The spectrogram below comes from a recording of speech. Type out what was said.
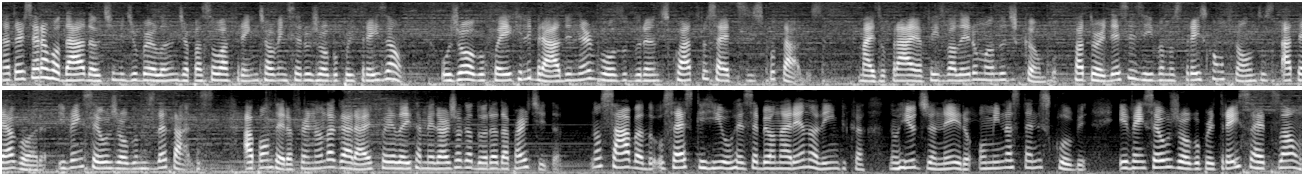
Na terceira rodada, o time de Uberlândia passou à frente ao vencer o jogo por 3 a 1. O jogo foi equilibrado e nervoso durante os quatro sets disputados, mas o Praia fez valer o mando de campo, fator decisivo nos três confrontos até agora, e venceu o jogo nos detalhes. A ponteira Fernanda Garay foi eleita a melhor jogadora da partida. No sábado, o Sesc Rio recebeu na Arena Olímpica, no Rio de Janeiro, o Minas Tênis Clube e venceu o jogo por 3 sets a 1.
